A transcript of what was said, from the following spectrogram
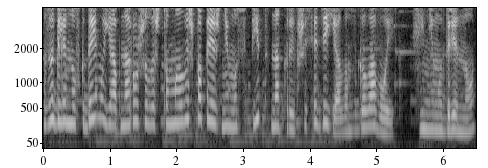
Заглянув к Дейму, я обнаружила, что малыш по-прежнему спит, накрывшись одеялом с головой. И не мудрено.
